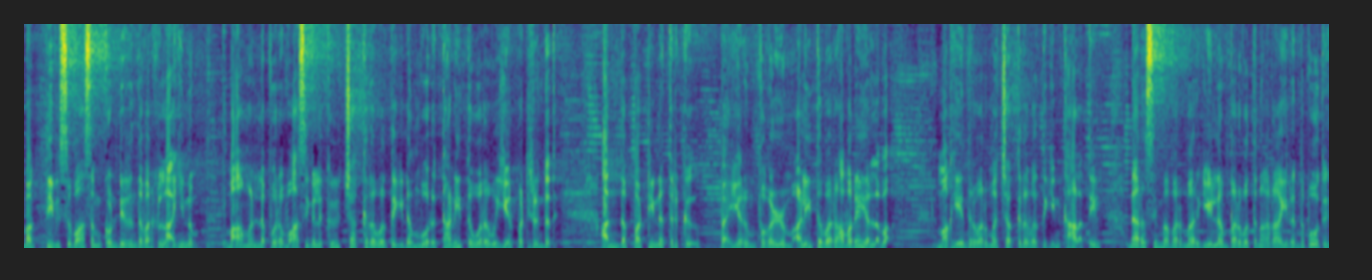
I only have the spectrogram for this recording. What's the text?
பக்தி விசுவாசம் கொண்டிருந்தவர்களாயினும் மாமல்லபுர வாசிகளுக்கு சக்கரவர்த்தியிடம் ஒரு தனித்த உறவு ஏற்பட்டிருந்தது. அந்த பட்டினத்திற்கு பெயரும் புகழும் அளித்தவர் அவரே அல்லவா? மகேந்திரவர்ம சக்கரவர்த்தியின் காலத்தில் நரசிம்மவர்மர் இளம் பருவத்தினராய் இருந்தபோது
